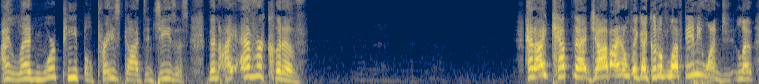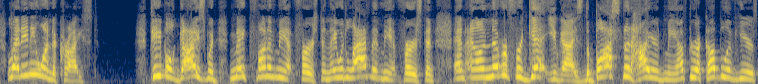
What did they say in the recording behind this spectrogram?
I led more people, praise God, to Jesus than I ever could have. Had I kept that job, I don't think I could have left anyone, led anyone to Christ. People, guys would make fun of me at first and they would laugh at me at first. And, and, and I'll never forget you guys. The boss that hired me after a couple of years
